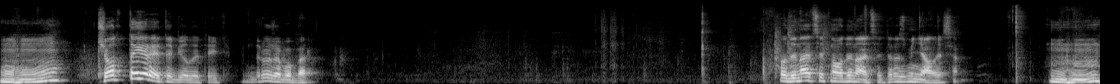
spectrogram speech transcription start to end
Угу. Чотири тобі летить, друже Бобер. 11 на 11 розмінялися. Угу.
